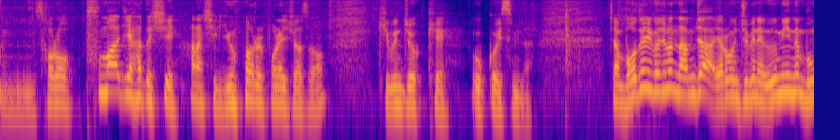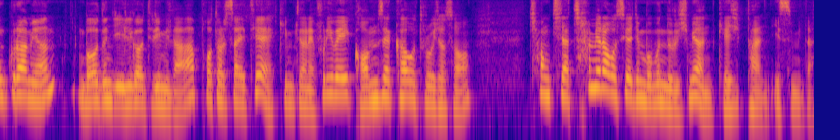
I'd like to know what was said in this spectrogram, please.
음, 서로 품앗이 하듯이 하나씩 유머를 보내주셔서 기분 좋게 웃고 있습니다. 자, 뭐든 읽어주는 남자. 여러분 주변에 의미 있는 문구라면 뭐든지 읽어드립니다. 포털 사이트에 김태훈의 프리웨이 검색하고 들어오셔서 청취자 참여라고 쓰여진 부분 누르시면 게시판 있습니다.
